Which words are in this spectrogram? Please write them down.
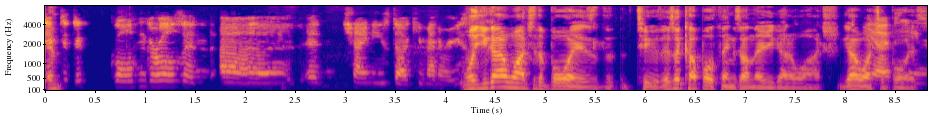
and, addicted to Golden Girls and uh and Chinese documentaries. well, you gotta watch the boys too. There's a couple of things on there you gotta watch. You gotta watch yeah, the boys. Seen,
